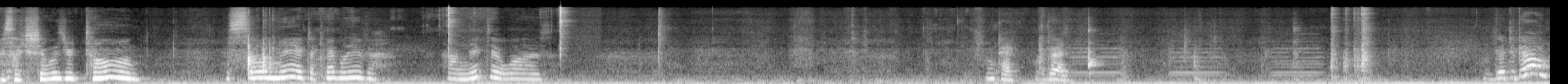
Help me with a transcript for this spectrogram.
It's like, show us your tongue. It's so nicked. I can't believe how nicked it was. Okay, we're good. We're good to go.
